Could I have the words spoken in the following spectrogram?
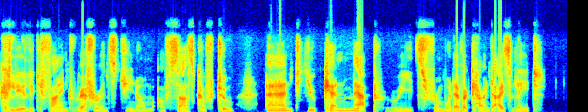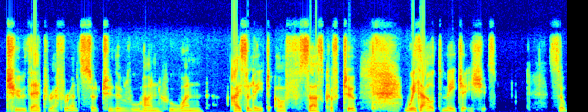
clearly defined reference genome of SARS-CoV-2, and you can map reads from whatever current isolate to that reference, so to the Wuhan Hu1 isolate of SARS-CoV-2 without major issues. So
